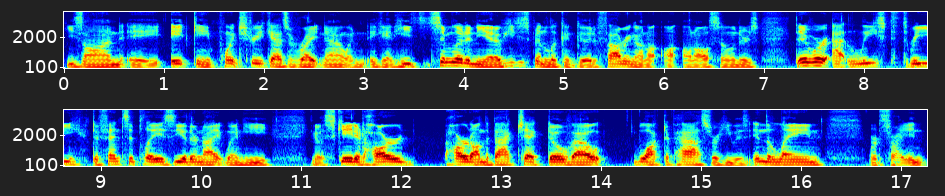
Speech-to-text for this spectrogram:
He's on a eight game point streak as of right now, and again, he's similar to Nieto. He's just been looking good, firing on on all cylinders. There were at least three defensive plays the other night when he, you know, skated hard hard on the back check, dove out, blocked a pass, or he was in the lane, or sorry, in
